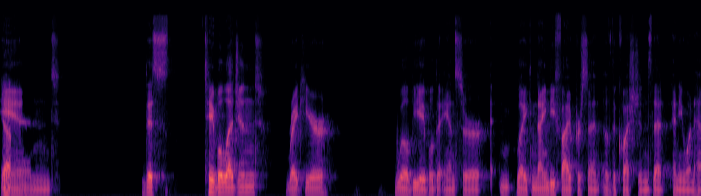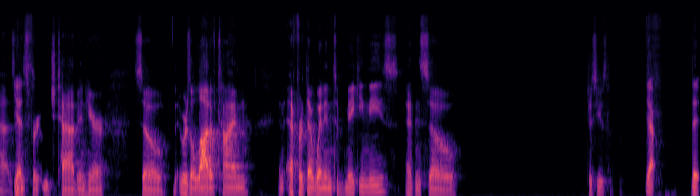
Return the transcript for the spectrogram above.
yeah. and this table legend right here will be able to answer like 95% of the questions that anyone has. Yes. for each tab in here. So there was a lot of time and effort that went into making these. And so just use them. Yeah. De-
